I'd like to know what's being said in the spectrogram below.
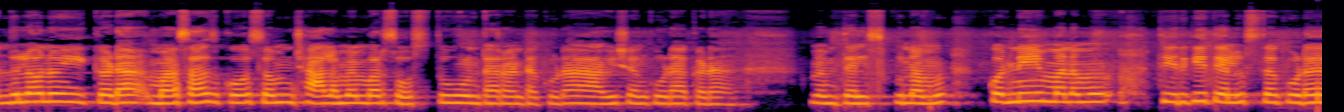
అందులోనూ ఇక్కడ మసాజ్ కోసం చాలా మెంబర్స్ వస్తూ ఉంటారంట కూడా. ఆ విషయం కూడా అక్కడ మేము తెలుసుకున్నాము. కొన్ని మనము తిరిగి తెలుస్తే కూడా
